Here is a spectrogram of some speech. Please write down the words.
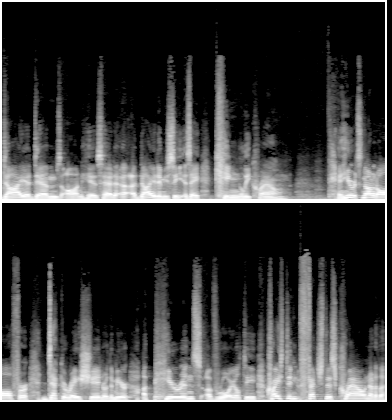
diadems on his head. A, a, diadem, you see, is a kingly crown. And here it's not at all for decoration or the mere appearance of royalty. Christ didn't fetch this crown out of the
